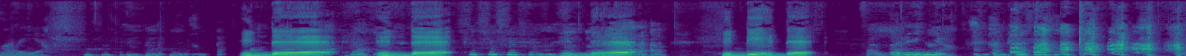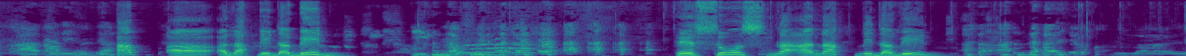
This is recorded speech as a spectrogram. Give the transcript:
Maria. hindi, hindi, hindi, hindi, hindi. Santo Niño. Up, uh, anak ni David. Jesus na anak ni David. Layo.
